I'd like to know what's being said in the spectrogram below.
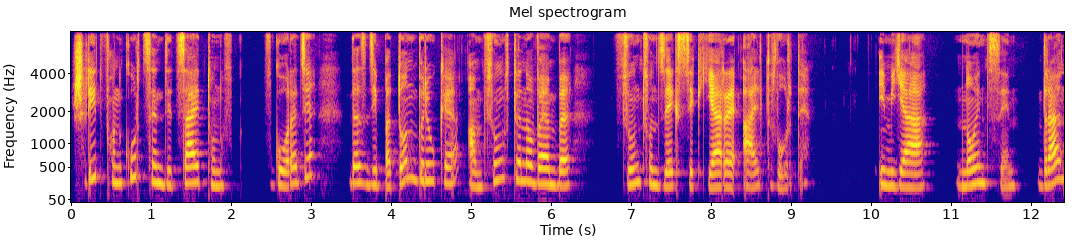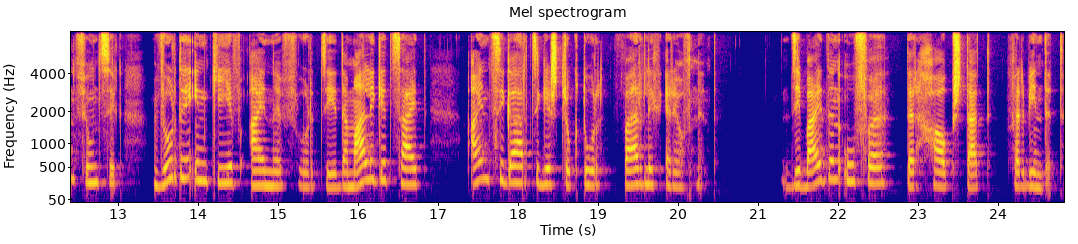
schrieb von kurzem die Zeitung в городе, dass die Batonbrücke am 5. November 65 Jahre alt wurde. Im Jahr 1953 wurde in Kiew eine für die damalige Zeit einzigartige Struktur feierlich eröffnet. Die beiden Ufer der Hauptstadt verbindet.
